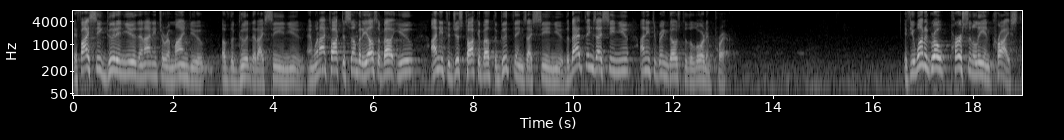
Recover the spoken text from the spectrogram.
If I see good in you, then I need to remind you of the good that I see in you. And when I talk to somebody else about you, I need to just talk about the good things I see in you. The bad things I see in you, I need to bring those to the Lord in prayer. If you want to grow personally in Christ,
